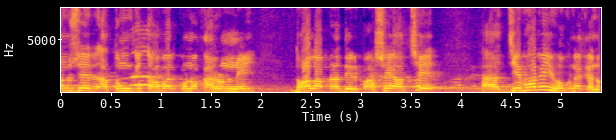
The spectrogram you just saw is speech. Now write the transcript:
মানুষের আতঙ্কিত হবার কোনো কারণ নেই। দল আপনাদের পাশে আছে। যেভাবেই হোক না কেন,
